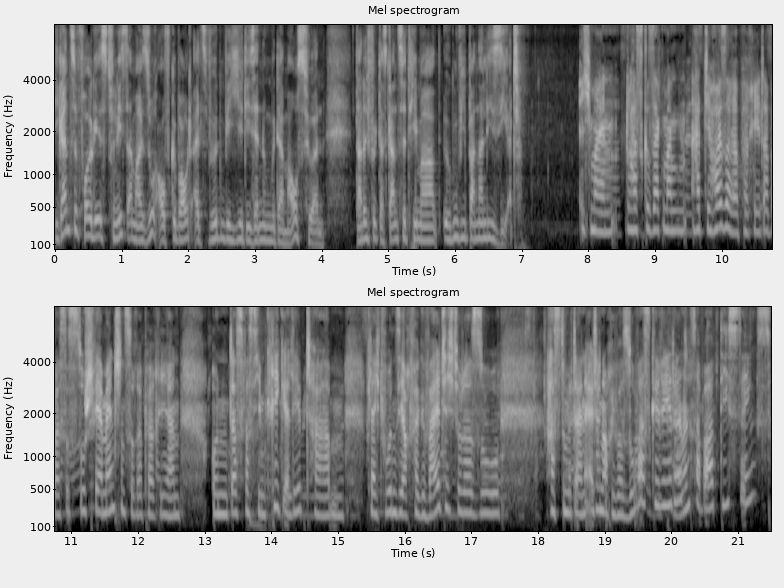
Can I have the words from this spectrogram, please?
Die ganze Folge ist zunächst einmal so aufgebaut, als würden wir hier die Sendung mit der Maus hören. Dadurch wirkt das ganze Thema irgendwie banalisiert. Ich meine, du hast gesagt, man hat die Häuser repariert, aber es ist so schwer, Menschen zu reparieren. Und das, was sie im Krieg erlebt haben, vielleicht wurden sie auch vergewaltigt oder so. Hast du mit deinen Eltern auch über sowas geredet? Parents about these things?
